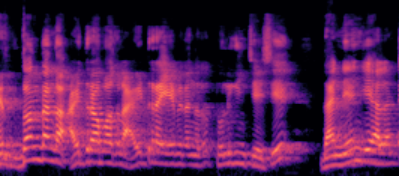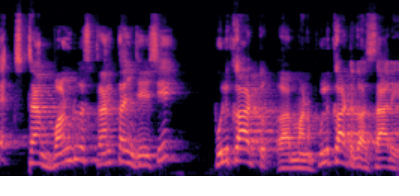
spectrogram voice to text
నిర్ద్వందంగా హైదరాబాద్లో హైడ్రా ఏ విధంగా తొలగించేసి దాన్ని ఏం చేయాలంటే స్ట్రె బండ్లు స్ట్రెంగ్తన్ చేసి పులికాటు మన పులికాటుగా సారీ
